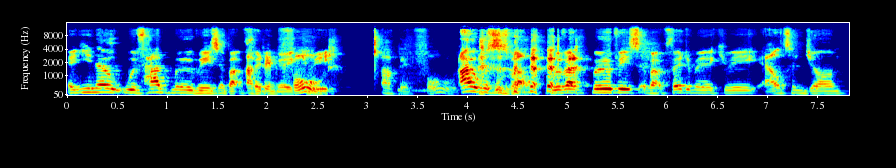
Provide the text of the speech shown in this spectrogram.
And you know, we've had movies about I've Freddie Mercury. Fooled. I've been fooled. I was as well. we've had movies about Freddie Mercury, Elton John.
